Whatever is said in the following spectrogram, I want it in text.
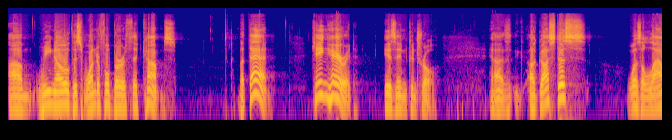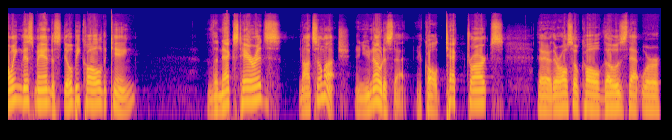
Um, we know this wonderful birth that comes. But then, King Herod is in control. Uh, Augustus was allowing this man to still be called a king. The next Herods, not so much. And you notice that. They're called tetrarchs. They're, they're also called those that were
